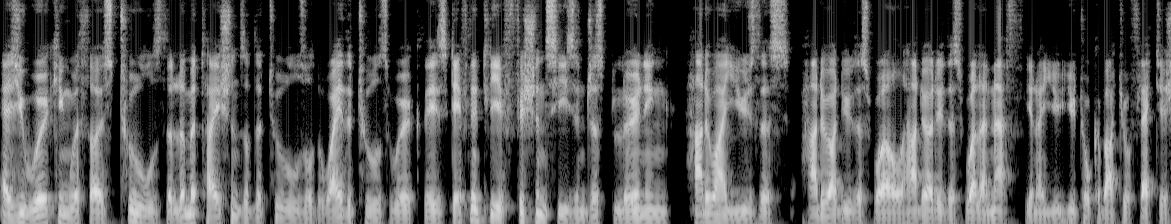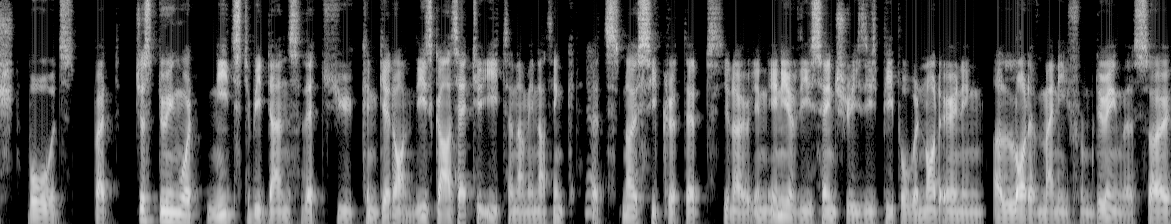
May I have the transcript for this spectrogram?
as you're working with those tools, the limitations of the tools or the way the tools work, there's definitely efficiencies in just learning how do I use this? How do I do this well? How do I do this well enough? You know, you, you talk about your flattish boards, but just doing what needs to be done so that you can get on. These guys had to eat. And I mean, I think yeah. it's no secret that, you know, in any of these centuries, these people were not earning a lot of money from doing this. So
